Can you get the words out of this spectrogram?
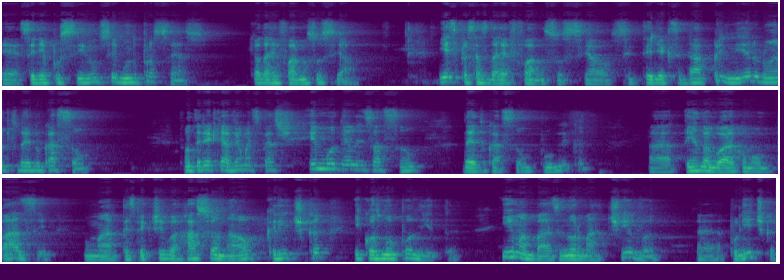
eh, seria possível um segundo processo, que é o da reforma social. E esse processo da reforma social se, teria que se dar primeiro no âmbito da educação. Então teria que haver uma espécie de remodelização da educação pública, uh, tendo agora como base uma perspectiva racional, crítica e cosmopolita, e uma base normativa uh, política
